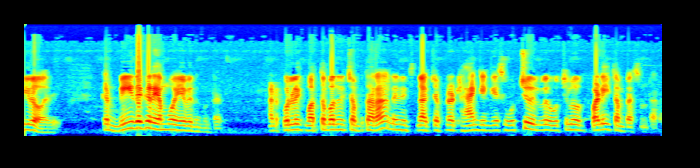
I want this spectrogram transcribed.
హీరో అది. కానీ మీ దగ్గర ఎంఓ ఏ విధంగా ఉంటుంది? అంటే పులికి మొత్తం బంధుని చంపుతారా? లేదా నాకు చెప్పినట్లు హ్యాంగింగ్ చేసి ఉచ్చు ఉచ్చులో పడి చంపేస్తుంటారా.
